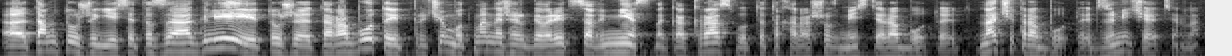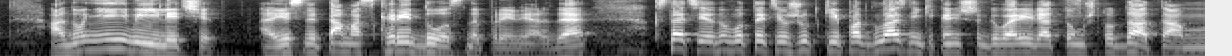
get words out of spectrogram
Э, там тоже есть это зооглея, тоже это работает, причем вот менеджер говорит совместно, как раз вот это хорошо вместе работает. Значит, работает, замечательно. Оно не вылечит, а если там аскоридоз, например, да, кстати, ну вот эти жуткие подглазники, конечно, говорили о том, что да, там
